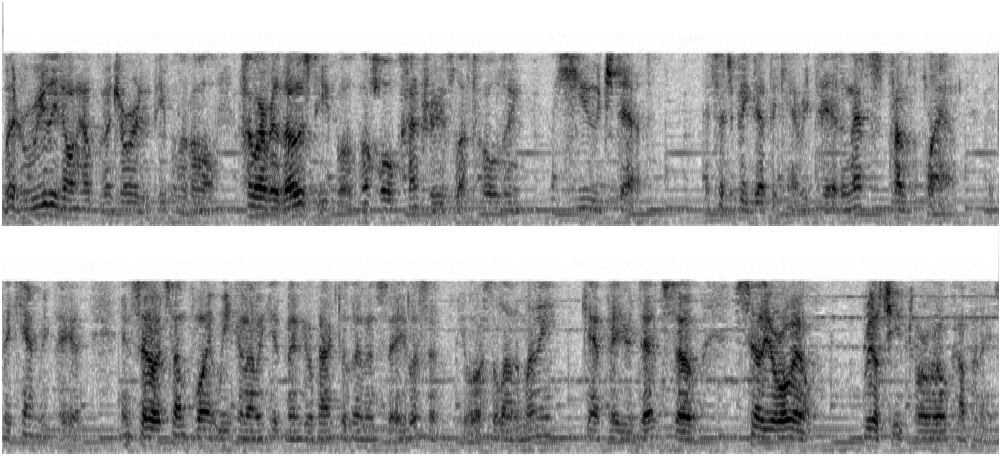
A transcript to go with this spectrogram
but really don't help the majority of the people at all. However, those people, the whole country is left holding a huge debt. It's such a big debt they can't repay it, and that's part of the plan, they can't repay it. And so at some point, we economic hitmen go back to them and say, listen, you lost a lot of money, can't pay your debt, so sell your oil real cheap to our oil companies.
